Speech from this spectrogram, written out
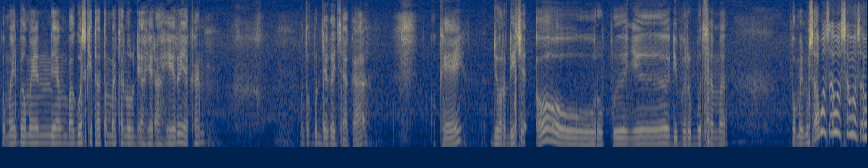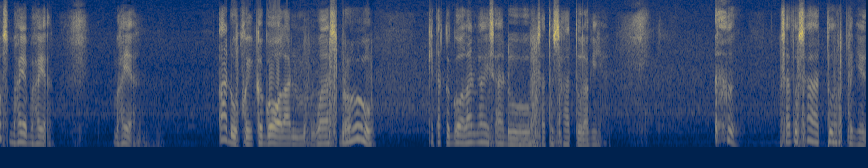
Pemain-pemain yang bagus kita tempatkan dulu di akhir-akhir, ya kan? Untuk berjaga-jaga. Oke, okay. Jordi, oh, rupanya diberebut sama pemain musuh. Awas, awas, awas, awas, bahaya, bahaya, bahaya. Aduh, ke kegolan, mas bro. Kita kegolan guys, aduh, satu-satu lagi satu-satu rupanya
